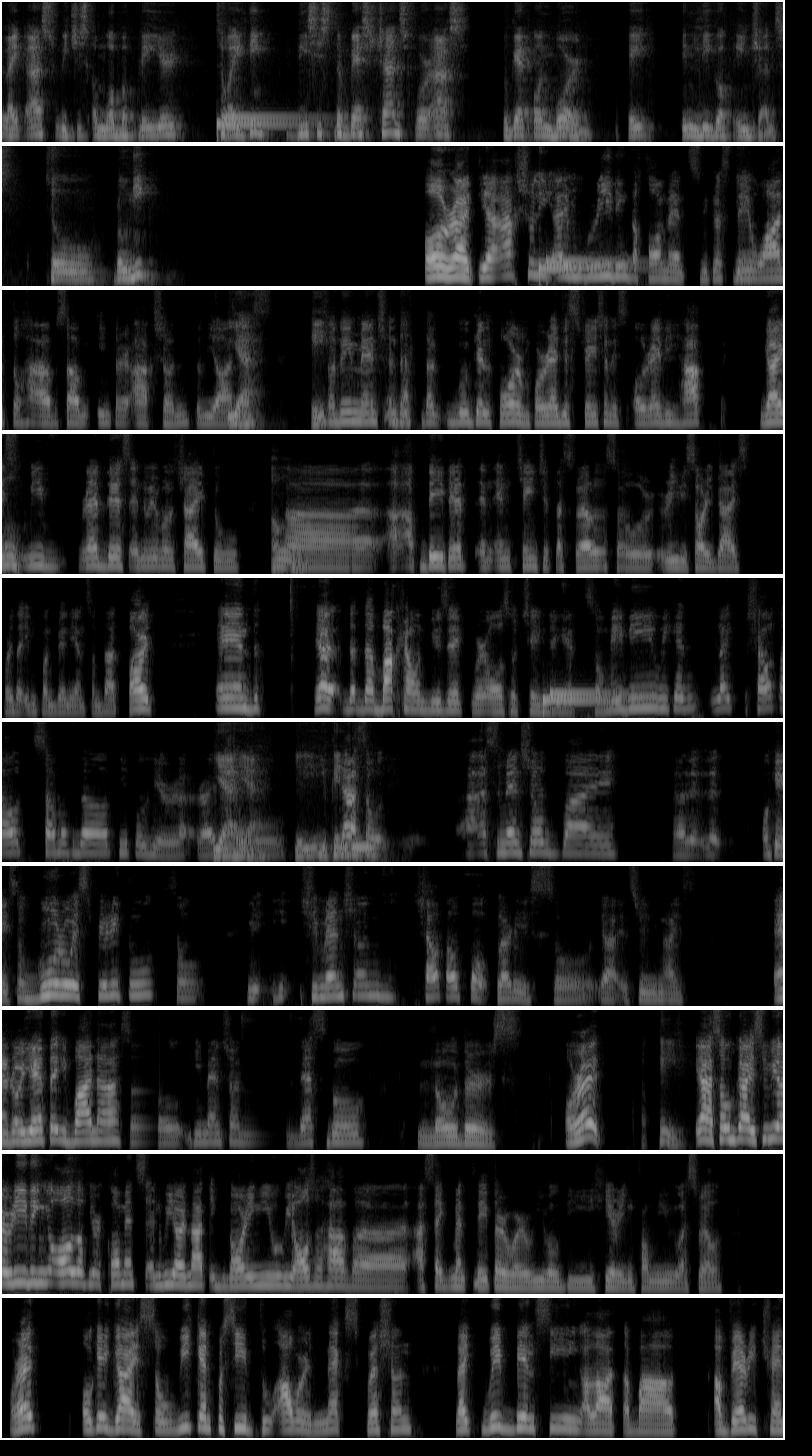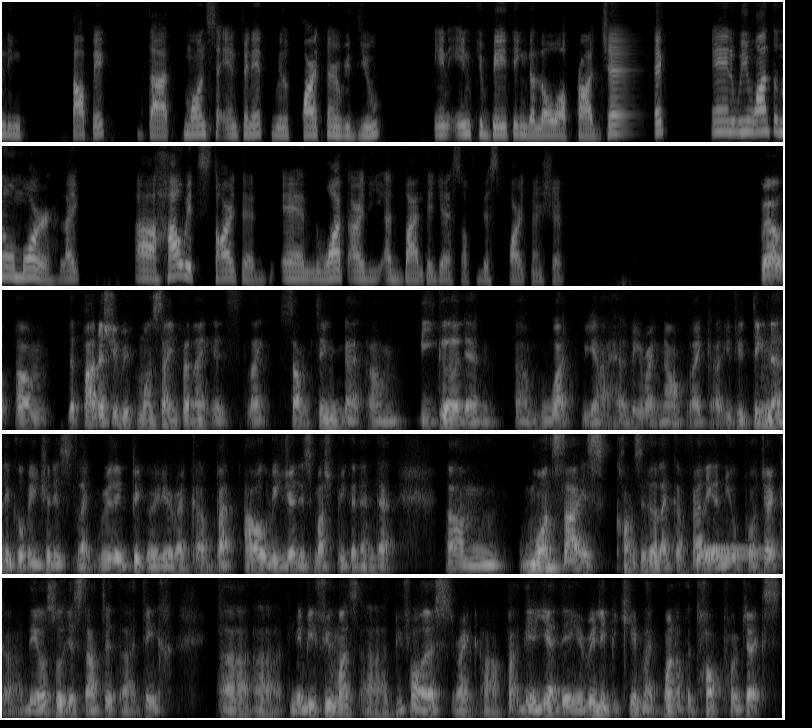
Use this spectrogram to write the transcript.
like us, which is a MOBA player. So I think this is the best chance for us to get on board, okay, in League of Ancients. So, Nick, All right. Yeah, actually, I'm reading the comments because they want to have some interaction. To be honest, Okay. So they mentioned that the Google form for registration is already hacked. Guys, Oh. we've read this and we will try to Oh. uh, update it and, and change it as well. So really sorry guys for the inconvenience on that part. And yeah, the, the background music, we're also changing it. So maybe we can like shout out some of the people here, right? yeah, yeah. You, you can yeah, do, so as mentioned by uh, let- let- okay, so Guru Espiritu. So he, he, she mentioned shout out for Clarice. So yeah, it's really nice. And Royete Ibana. So he mentioned let's go loaders. All right. Okay. Yeah, so guys, we are reading all of your comments and we are not ignoring you. We also have a, a segment later where we will be hearing from you as well. All right. Okay, guys, so we can proceed to our next question. Like we've been seeing a lot about a very trending topic that Monster Infinite will partner with you in incubating the LOA project. And we want to know more, like uh, how it started and what are the advantages of this partnership. Well, um, the partnership with Monster Infinite is like something that um bigger than um what we are having right now. Like uh, if you think that League of is like really big already, right? Uh, but our vision is much bigger than that. Um, Monster is considered like a fairly a new project. Uh, they also just started, uh, I think, maybe a few months uh, before us, right? Uh, but they yet they really became like one of the top projects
